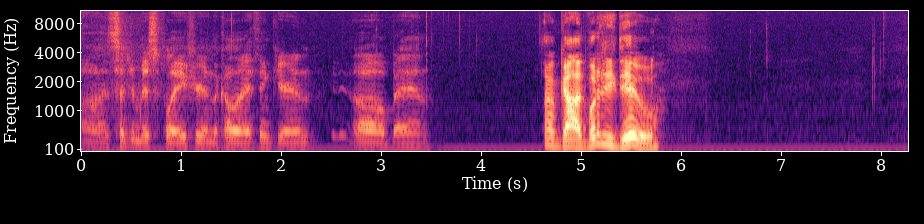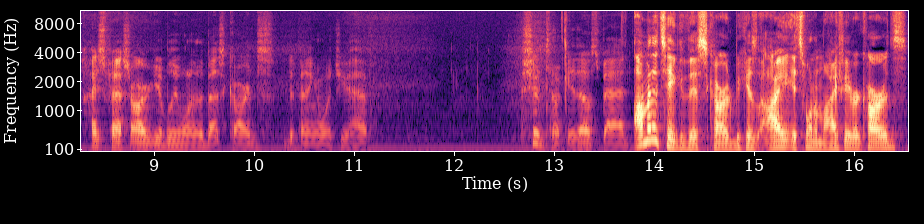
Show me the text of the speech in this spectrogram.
Uh, it's such a misplay if you're in the color I think you're in. Oh man, Oh God. What did he do? I just passed arguably one of the best cards, depending on what you have. I should have took it. That was bad. I'm gonna take this card because I it's one of my favorite cards.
